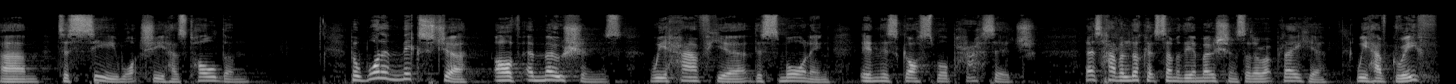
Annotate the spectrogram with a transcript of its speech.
um, to see what she has told them. But what a mixture of emotions we have here this morning in this gospel passage. Let's have a look at some of the emotions that are at play here. We have grief.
